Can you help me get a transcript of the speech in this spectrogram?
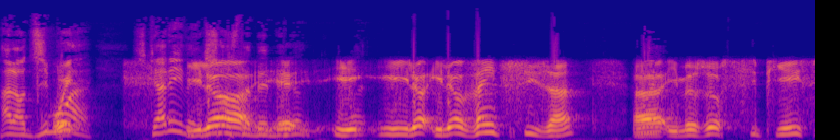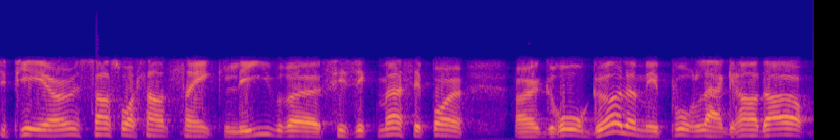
Alors, dis-moi, ce qui arrive avec il ça, a, il, il, a, il a 26 ans. Euh, il mesure 6 pieds, 6 pieds 1, 165 livres. Euh, physiquement, c'est pas un, un, gros gars, là, mais pour la grandeur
